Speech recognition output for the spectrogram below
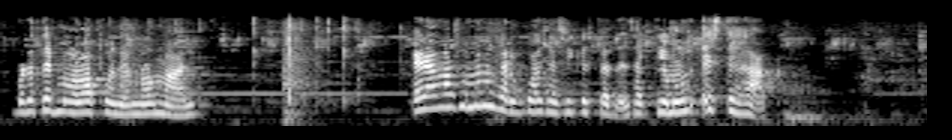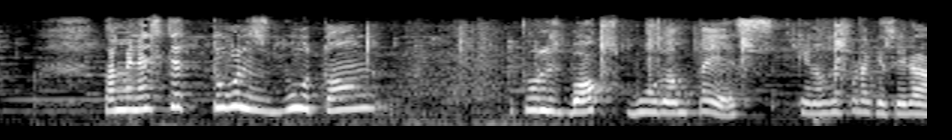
Espérate, me lo voy a poner normal. Era más o menos algo así, así que está, desactivamos este hack. También este Tools Button, Tools Box Button PS, que no sé para qué será.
